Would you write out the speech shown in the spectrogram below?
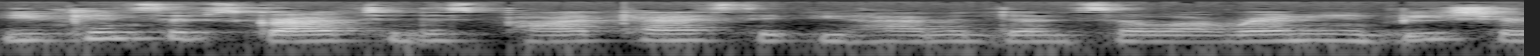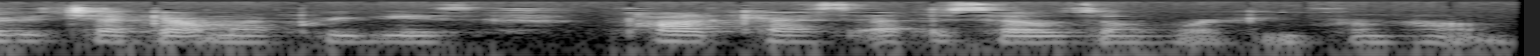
you can subscribe to this podcast if you haven't done so already, and be sure to check out my previous podcast episodes on working from home.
